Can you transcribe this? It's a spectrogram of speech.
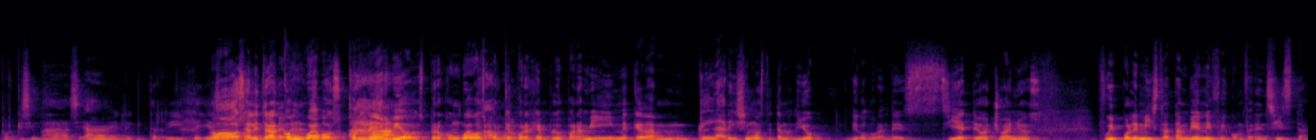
Porque si vas, ay, la guitarrita y No, o sea, literal con huevos, con nervios, pero con huevos. Ah, porque, por ejemplo, para mí me queda clarísimo este tema. Yo, digo, durante siete, ocho años fui polemista también y fui conferencista.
